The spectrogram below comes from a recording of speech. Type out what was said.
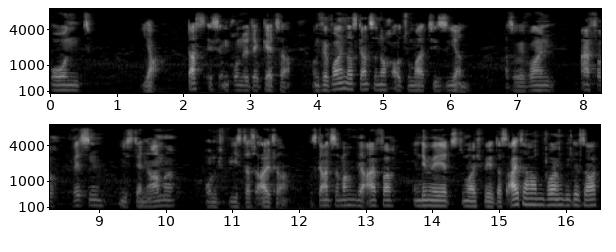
und ja, das ist im Grunde der Getter. Und wir wollen das Ganze noch automatisieren. Also wir wollen einfach wissen, wie ist der Name und wie ist das Alter. Das Ganze machen wir einfach indem wir jetzt zum Beispiel das Alter haben wollen, wie gesagt.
